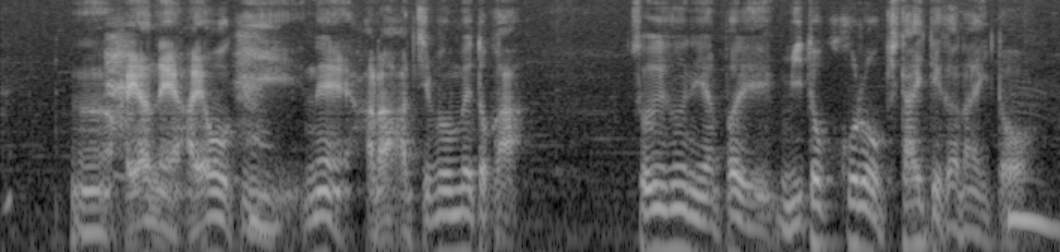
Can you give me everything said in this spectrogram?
うん、早寝早起きね腹八分目とか。そういうふうにやっぱり身と心を鍛えていかないと、うん、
